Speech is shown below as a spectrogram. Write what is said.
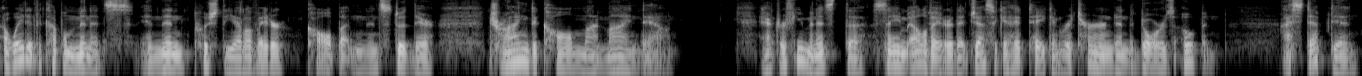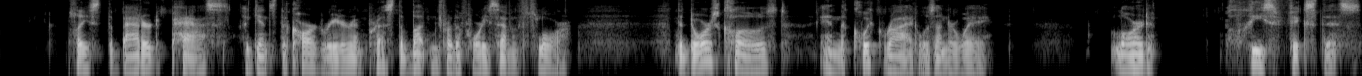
I waited a couple minutes and then pushed the elevator call button and stood there, trying to calm my mind down. After a few minutes, the same elevator that Jessica had taken returned and the doors opened. I stepped in, placed the battered pass against the card reader, and pressed the button for the 47th floor. The doors closed and the quick ride was underway. Lord, please fix this.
